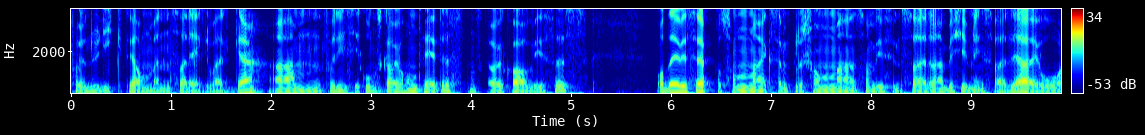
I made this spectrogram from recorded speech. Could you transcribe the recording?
for, en uriktig anvendelse av regelverket. Um, for risikoen skal jo håndteres, den skal jo ikke avvises. Og det vi ser på som eksempler som, som vi syns er bekymringsverdige, er jo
